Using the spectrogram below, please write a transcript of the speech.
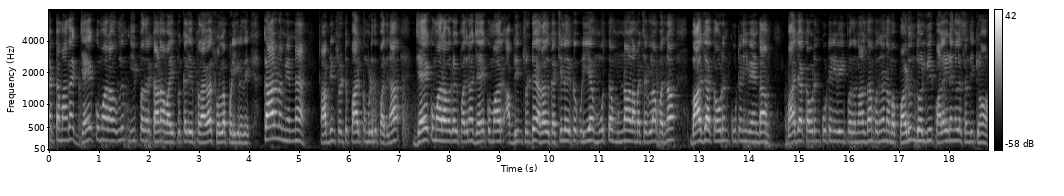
கட்டமாக ஜெயக்குமார் அவர்களும் நீப்பதற்கான வாய்ப்புகள் இருப்பதாக சொல்லப்படுகிறது. காரணம் என்ன? அப்படின்னு சொல்லிட்டு பார்க்கும் பொழுது பார்த்தீங்கன்னா ஜெயக்குமார் அவர்கள் பார்த்தீங்கன்னா ஜெயக்குமார் அப்படின்னு சொல்லிட்டு அதாவது கட்சியில் இருக்கக்கூடிய மூத்த முன்னாள் அமைச்சர்கள்லாம் பார்த்தீங்கன்னா பாஜகவுடன் கூட்டணி வேண்டாம். பாஜகவுடன் கூட்டணி வைப்பதனால தான் பார்த்தீங்கன்னா நம்ம படுந்தோல்வி பல இடங்களில் சந்திக்கிறோம்.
